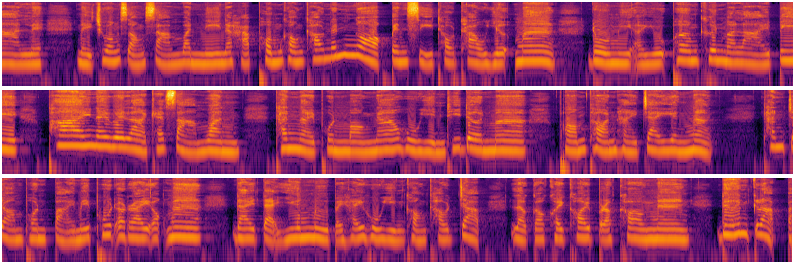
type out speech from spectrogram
นานเลย ในช่วงสองสามวันนี้นะคะ ผมของเขานั้นงอกเป็นสีเทาๆเยอะมาก ดูมีอายุเพิ่มขึ้นมาหลายปี ภายในเวลาแค่สามวัน ท่านนายพลมองหน้าหูหยินที่เดินมา พร้อมถอนหายใจอย่างหนัก ท่านจอมพลป่ายไม่พูดอะไรออกมา ได้แต่ยื่นมือไปให้หูหยินของเขาจับ แล้วก็ค่อยๆประคองนาง เดินกลับไป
